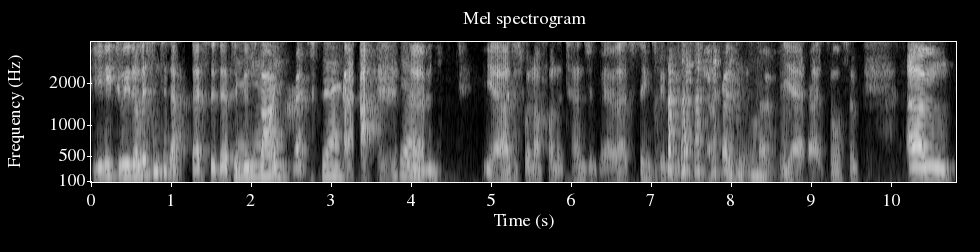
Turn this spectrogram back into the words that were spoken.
you need to either listen to that. That's a, that's a yeah, good yeah, sign yeah. right? Yeah. Yeah. Um, yeah i just went off on a tangent there. That seems to be yeah that's awesome. Um,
